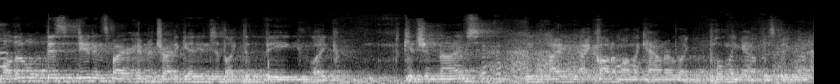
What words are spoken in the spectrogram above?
Although this did inspire him to try to get into like the big, like, kitchen knives. I, I caught him on the counter, like pulling out this big knife,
